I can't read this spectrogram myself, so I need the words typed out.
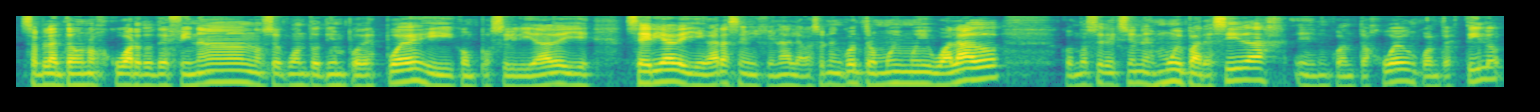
se ha plantado unos cuartos de final, no sé cuánto tiempo después y con posibilidad seria de llegar a semifinales. Va a ser un encuentro muy muy igualado con dos selecciones muy parecidas en cuanto a juego, en cuanto a estilo,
